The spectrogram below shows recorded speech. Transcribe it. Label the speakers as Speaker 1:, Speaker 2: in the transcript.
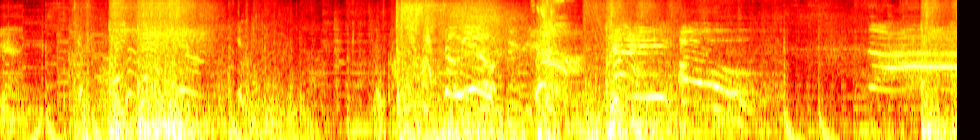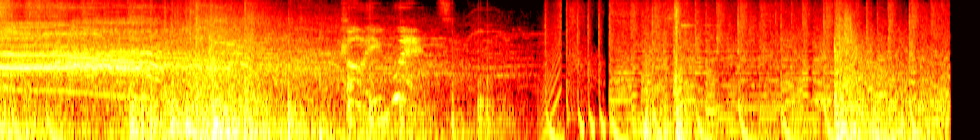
Speaker 1: Италия.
